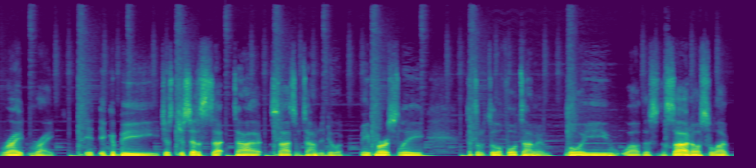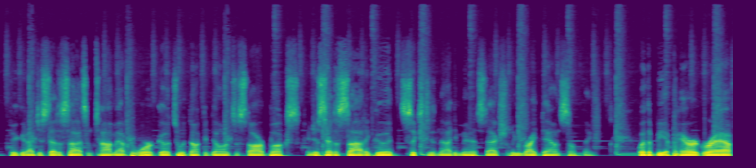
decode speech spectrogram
write write it, it could be just just set aside, some time to do it. Me personally since i'm still a full-time employee while this is the side hustle i figured i'd just set aside some time after work go to a dunkin donuts a starbucks and just set aside a good 60 to 90 minutes to actually write down something. Whether it be a paragraph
